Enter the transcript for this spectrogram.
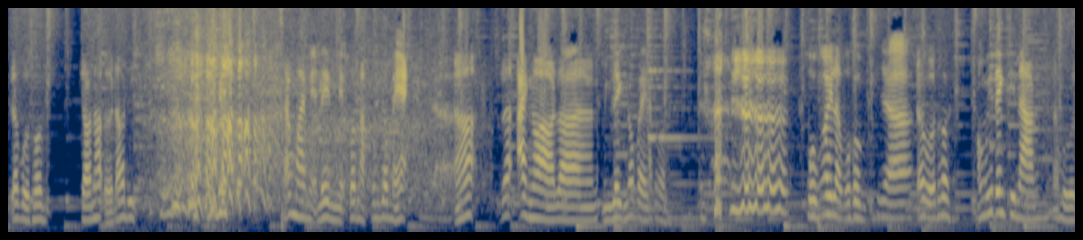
Đó vừa thôi cho nó ở đó đi sáng mai mẹ lên mẹ coi mặt con dâu mẹ. Đó đó ai ngờ là mình lên nó về rồi buồn ơi là buồn. Dạ. Đó vừa thôi. Không biết đến khi nào nó vừa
